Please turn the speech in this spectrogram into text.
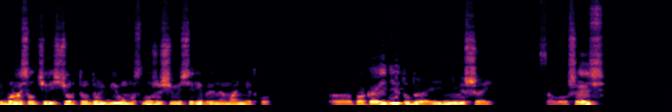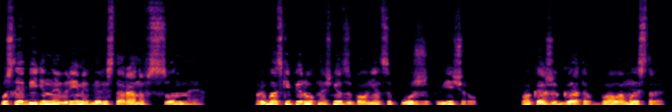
и бросил чересчур трудолюбивому служащему серебряную монетку. «А пока иди туда и не мешай». «Слушаюсь». Послеобеденное время для ресторанов сонное. Рыбацкий пирог начнет заполняться позже, к вечеру. Пока же Гатов, Баламестро,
